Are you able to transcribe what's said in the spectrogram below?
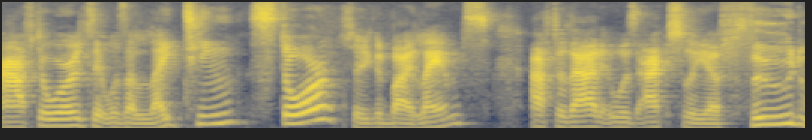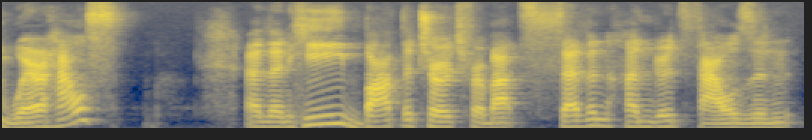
Afterwards, it was a lighting store, so you could buy lamps. After that, it was actually a food warehouse. And then he bought the church for about 700,000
